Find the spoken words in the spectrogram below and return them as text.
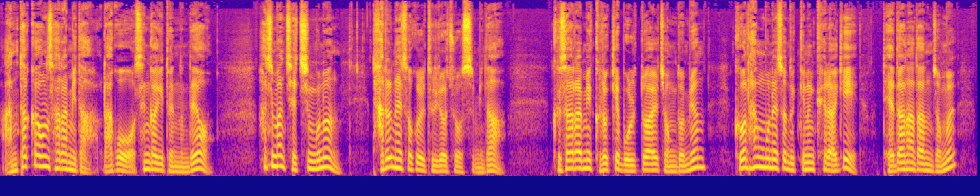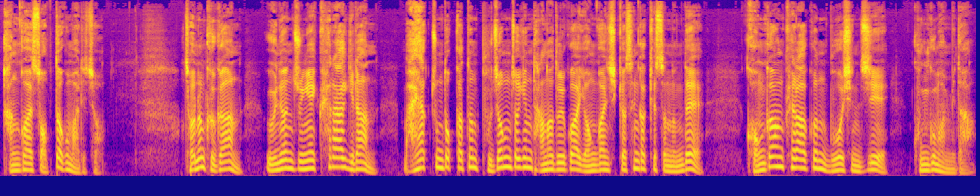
안타까운 사람이다 라고 생각이 됐는데요. 하지만 제 친구는 다른 해석을 들려주었습니다. 그 사람이 그렇게 몰두할 정도면 그건 학문에서 느끼는 쾌락이 대단하다는 점을 간과할 수 없다고 말이죠. 저는 그간 은연중에 쾌락이란 마약 중독 같은 부정적인 단어들과 연관시켜 생각했었는데 건강한 쾌락은 무엇인지 궁금합니다.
